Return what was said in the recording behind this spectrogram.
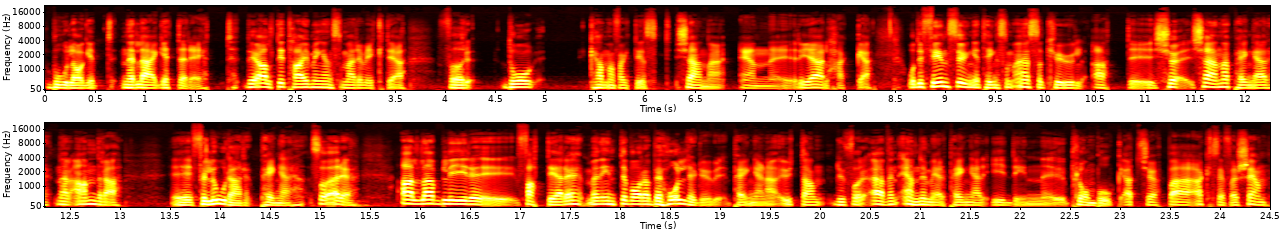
bolaget när läget är rätt. Det är alltid tajmingen som är det viktiga, för då kan man faktiskt tjäna en rejäl hacka. Och det finns ju ingenting som är så kul att eh, tjäna pengar när andra eh, förlorar pengar. Så är det. Alla blir eh, fattigare, men inte bara behåller du pengarna, utan du får även ännu mer pengar i din eh, plånbok att köpa aktier för sen.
